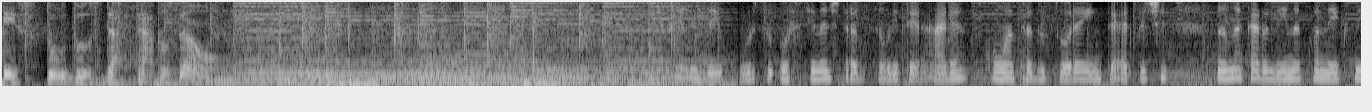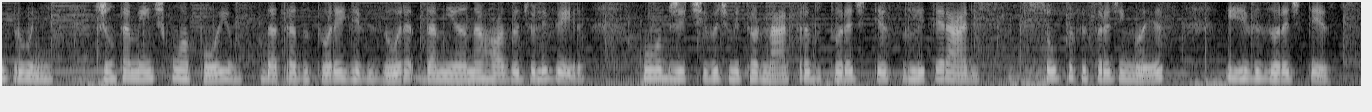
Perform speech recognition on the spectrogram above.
Estudos da tradução. Eu realizei o curso Oficina de Tradução Literária com a tradutora e intérprete Ana Carolina Conexni Bruni, juntamente com o apoio da tradutora e revisora Damiana Rosa de Oliveira, com o objetivo de me tornar tradutora de textos literários. Sou professora de inglês e revisora de textos,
